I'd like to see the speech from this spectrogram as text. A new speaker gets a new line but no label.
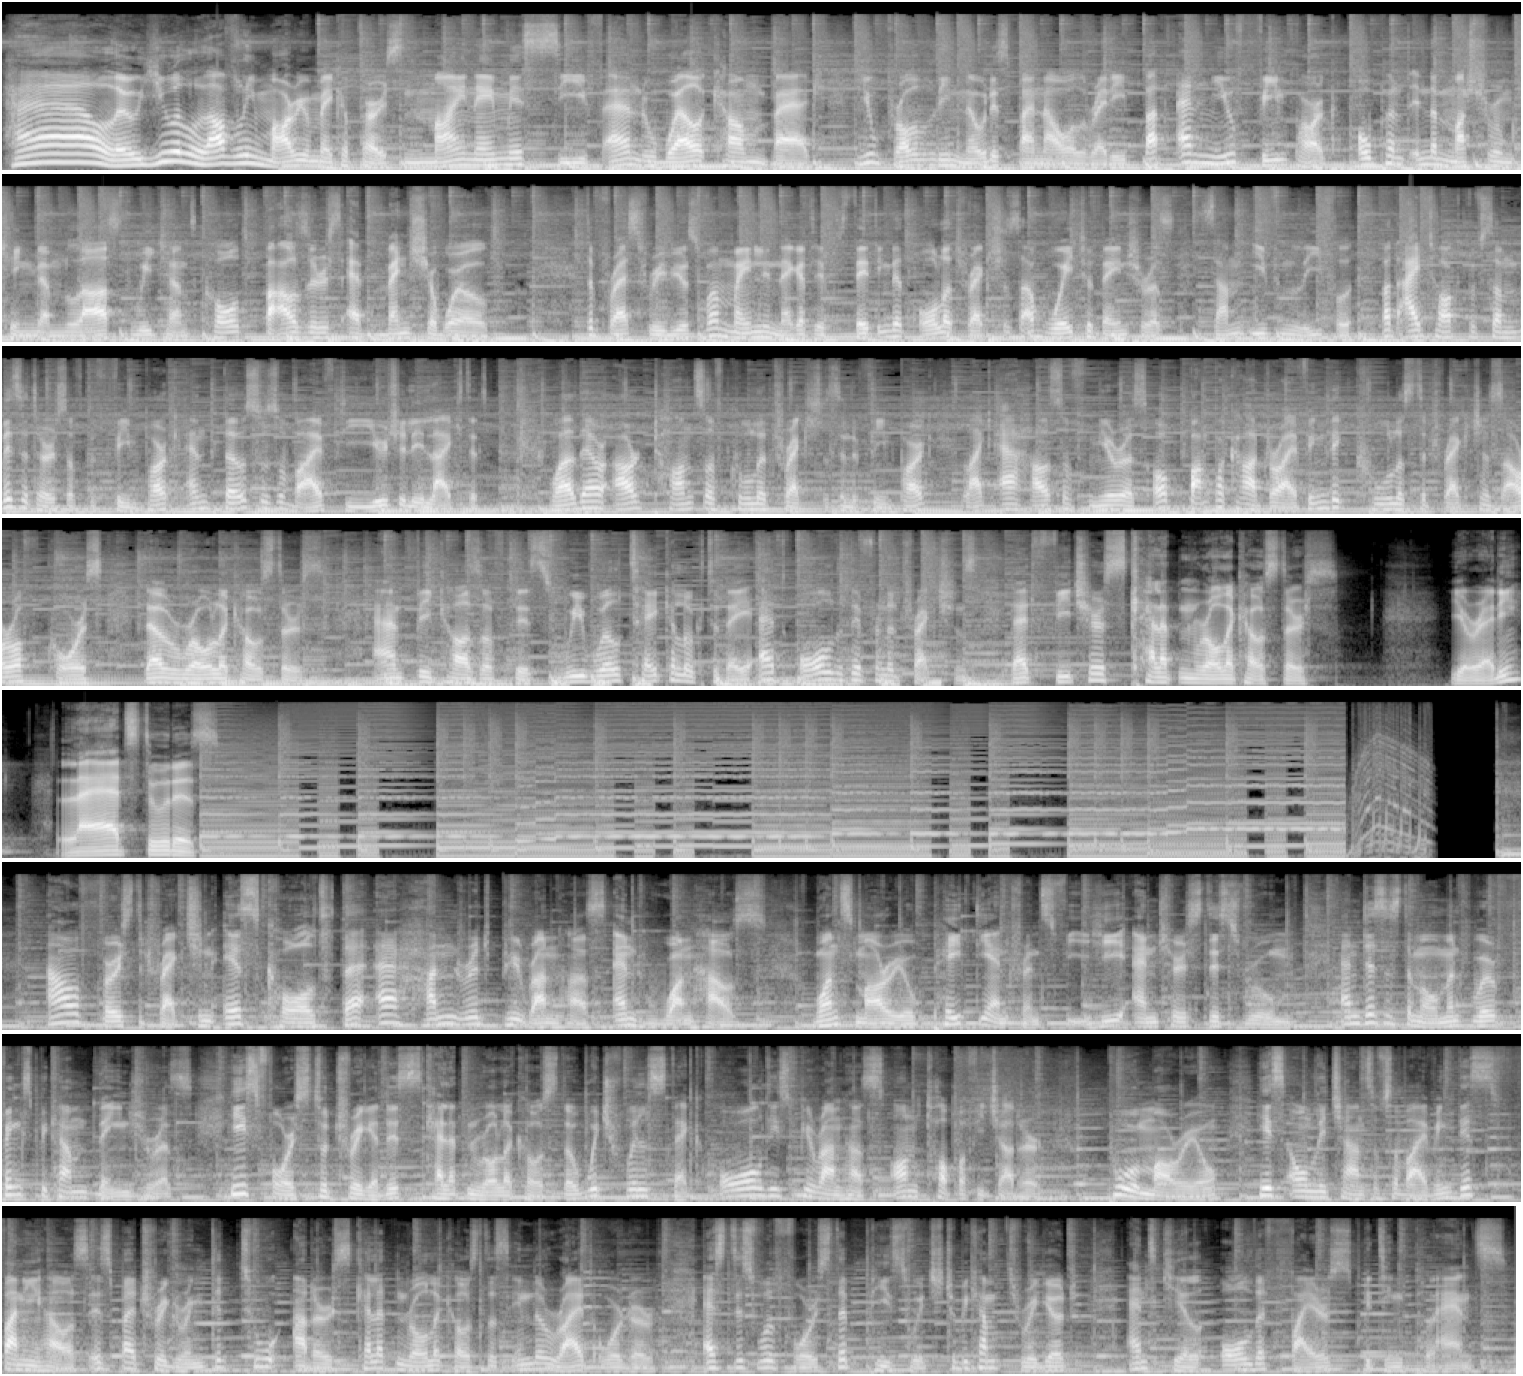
Hello, you lovely Mario Maker person, my name is Ceave and welcome back. You probably noticed by now already, but a new theme park opened in the Mushroom Kingdom last weekend called Bowser's Adventure World. The press reviews were mainly negative, stating that all attractions are way too dangerous, some even lethal, but I talked with some visitors of the theme park and those who survived usually liked it. While there are tons of cool attractions in the theme park, like a House of Mirrors or bumper car driving, the coolest attractions are of course the roller coasters. And because of this, we will take a look today at all the different attractions that feature skeleton roller coasters. You ready? Let's do this! Our first attraction is called the 100 Piranhas and One House. Once Mario paid the entrance fee, he enters this room, and this is the moment where things become dangerous. He's forced to trigger this skeleton roller coaster, which will stack all these piranhas on top of each other. Poor Mario. His only chance of surviving this funny house is by triggering the two other skeleton roller coasters in the right order, as this will force the P-switch to become triggered and kill all the fire-spitting plants.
